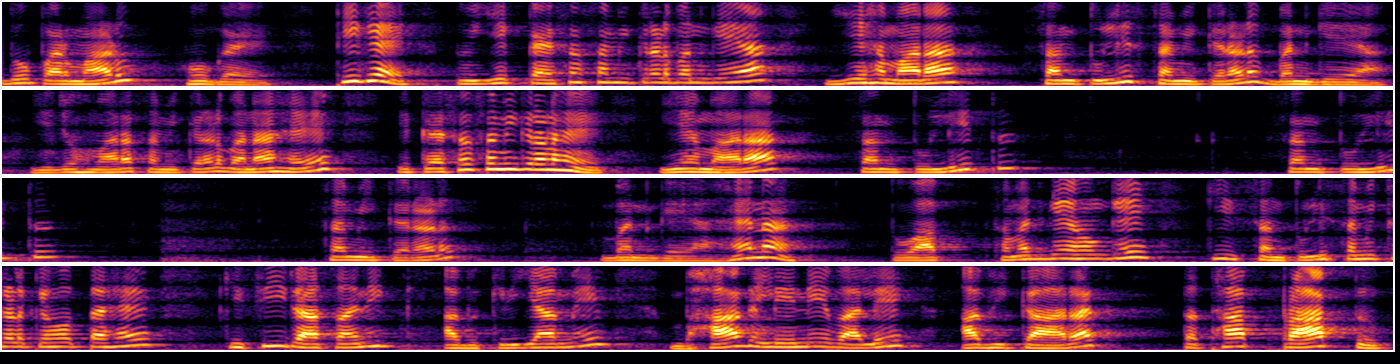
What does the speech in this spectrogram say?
दो परमाणु हो गए। ठीक है? तो ये कैसा समीकरण बन गया? ये हमारा संतुलित समीकरण बन गया। ये जो हमारा समीकरण बना है, ये कैसा समीकरण है? ये हमारा संतुलित संतुलित समीकरण बन गया, है ना? तो आप समझ गए होंगे कि संतुलित समीकरण क्या होता है? किसी रासायनिक अभिक्रिया में भाग लेने वाले अभिकारक तथा प्राप्त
